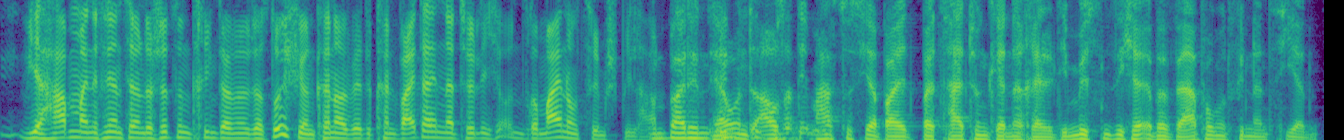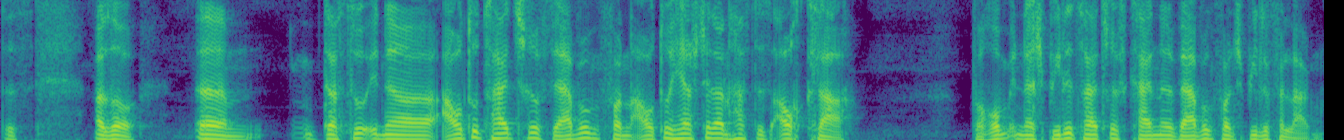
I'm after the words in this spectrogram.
wir haben eine finanzielle Unterstützung gekriegt, damit wir das durchführen können, aber wir können weiterhin natürlich unsere Meinung zu dem Spiel haben. Und bei den ja, und außerdem hast du es ja bei, bei Zeitungen generell, die müssen sich ja über Werbung finanzieren. Das, also, ähm, dass du in einer Autozeitschrift Werbung von Autoherstellern hast, ist auch klar. Warum in der Spielezeitschrift keine Werbung von Spieleverlagen?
